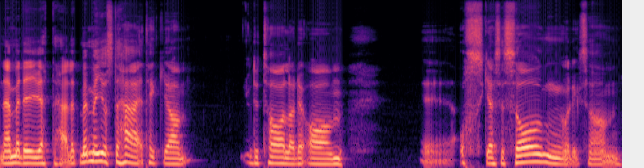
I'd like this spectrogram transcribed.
Nej men det är ju jättehärligt. Men, men just det här tänker jag. Du talade om eh, Oscarsäsong och liksom.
